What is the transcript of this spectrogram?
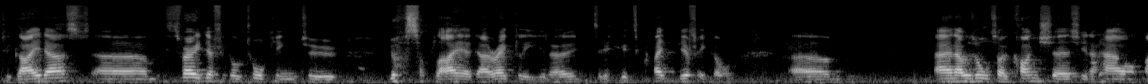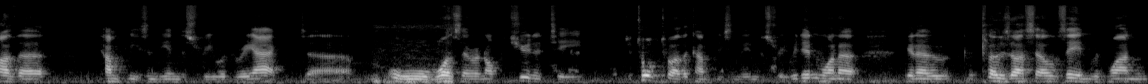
to guide us. Um, it's very difficult talking to your supplier directly. You know, it's, it's quite difficult. Um, and I was also conscious, you know, how other companies in the industry would react, um, or was there an opportunity to talk to other companies in the industry? We didn't want to, you know, close ourselves in with one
